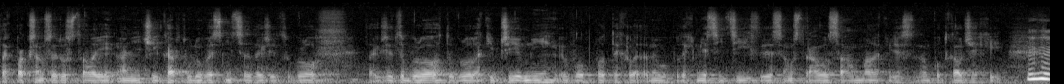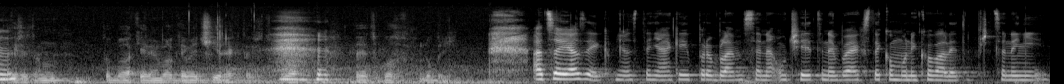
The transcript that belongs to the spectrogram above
tak pak jsem se dostal i na něčí kartu do vesnice, takže to bylo, takže to bylo, to bylo taky příjemný po, po, těch, nebo po těch měsících, kde jsem strávil sám, takže jsem tam potkal Čechy. Mm-hmm. Takže tam to byl taky jeden velký večírek, takže to bylo, takže to bylo dobrý. A co jazyk? Měl jste nějaký problém se naučit, nebo jak jste komunikovali? To přece není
